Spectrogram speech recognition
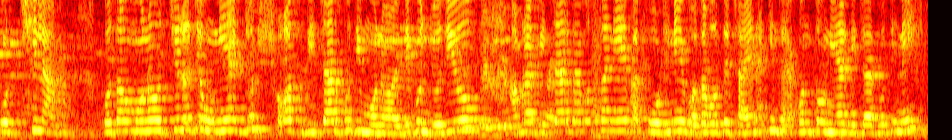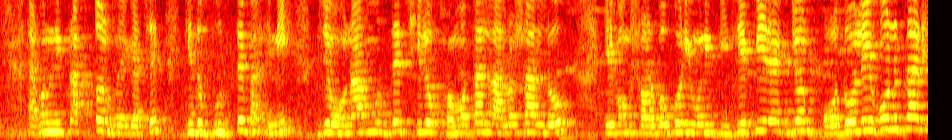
করছিলাম কোথাও মনে হচ্ছিল যে উনি একজন সৎ বিচারপতি মনে হয়। দেখুন, যদিও আমরা বিচার ব্যবস্থা নিয়ে বা কোর্ট নিয়ে কথা বলতে চাই না, কিন্তু এখন তো উনি আর বিচারপতি নেই। এখন উনি প্রাক্তন হয়ে গেছেন, কিন্তু বুঝতে পারিনি যে ওনার মধ্যে ছিল ক্ষমতার লালসার লোক এবং সর্বোপরি উনি বিজেপির একজন পদলেহনকারী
